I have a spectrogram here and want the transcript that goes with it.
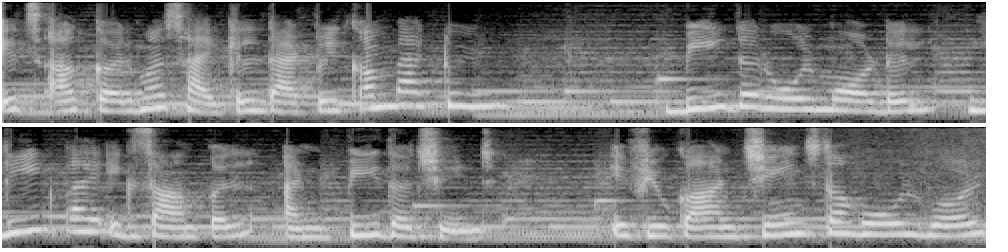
It's a karma cycle that will come back to you. Be the role model, lead by example, and be the change. If you can't change the whole world,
